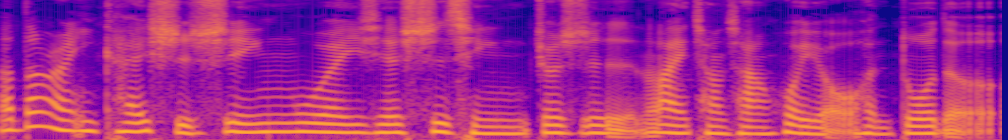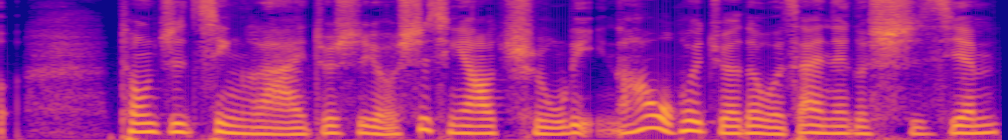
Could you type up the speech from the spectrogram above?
那当然一开始是因为一些事情，就是那常常会有很多的通知进来，就是有事情要处理，然后我会觉得我在那个时间。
